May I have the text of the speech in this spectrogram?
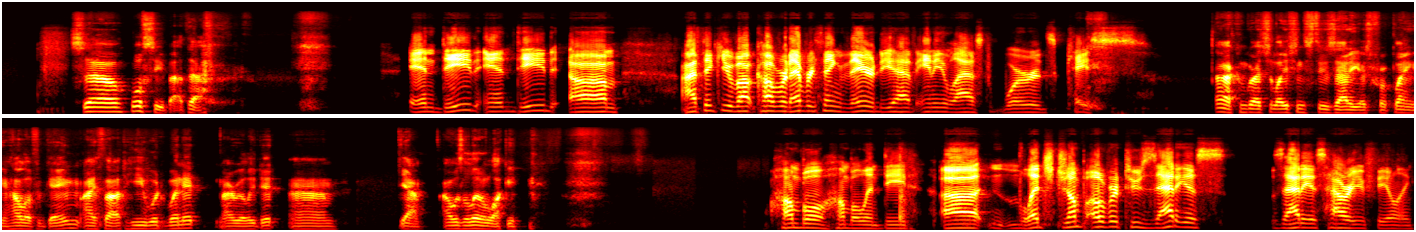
so we'll see about that. Indeed, indeed. Um, I think you've covered everything there. Do you have any last words, Kees? Uh, congratulations to Zaddeus for playing a hell of a game. I thought he would win it. I really did. Um, yeah, I was a little lucky. Humble, humble indeed. Uh, let's jump over to Zaddeus. Zaddeus, how are you feeling?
